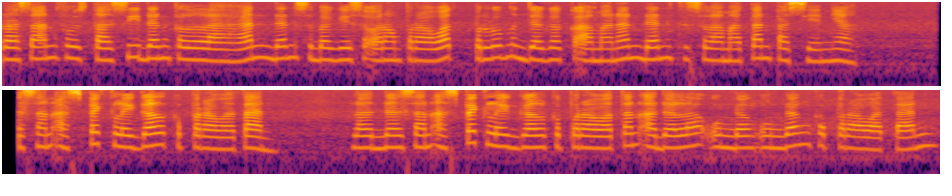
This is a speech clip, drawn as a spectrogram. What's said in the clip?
perasaan frustasi dan kelelahan dan sebagai seorang perawat perlu menjaga keamanan dan keselamatan pasiennya. Landasan aspek legal keperawatan Landasan aspek legal keperawatan adalah Undang-Undang Keperawatan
